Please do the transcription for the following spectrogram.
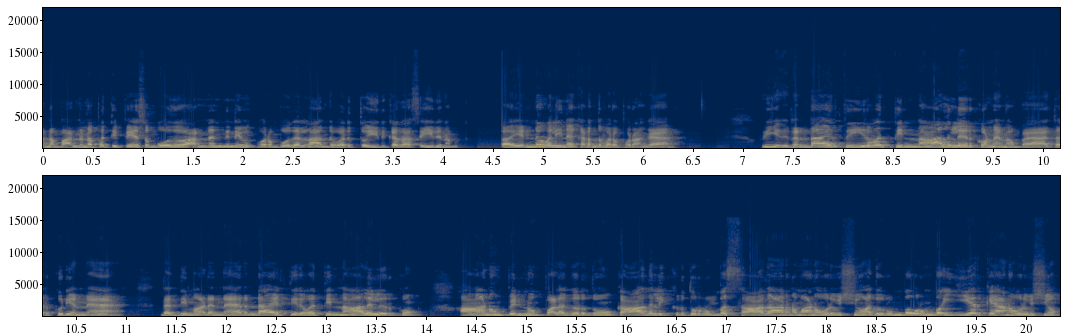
நம்ம அண்ணனை பற்றி பேசும்போதோ அண்ணன் நினைவுக்கு வரும்போதெல்லாம் அந்த வருத்தம் இருக்க தான் செய்யுது நமக்கு. என்ன வழியை கடந்து வர போகிறாங்க ரெண்டாயிரத்தி இருபத்தி நாலில் இருக்கோண்ணே நம்ம தற்குறி அண்ணன் தத்தி மாடண்ண ரெண்டாயிரத்தி இருபத்தி நாலில் இருக்கும். ஆணும் பெண்ணும் பழகுறதும் காதலிக்கிறதும் ரொம்ப சாதாரணமான ஒரு விஷயம். அது ரொம்ப ரொம்ப இயற்கையான ஒரு விஷயம்.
